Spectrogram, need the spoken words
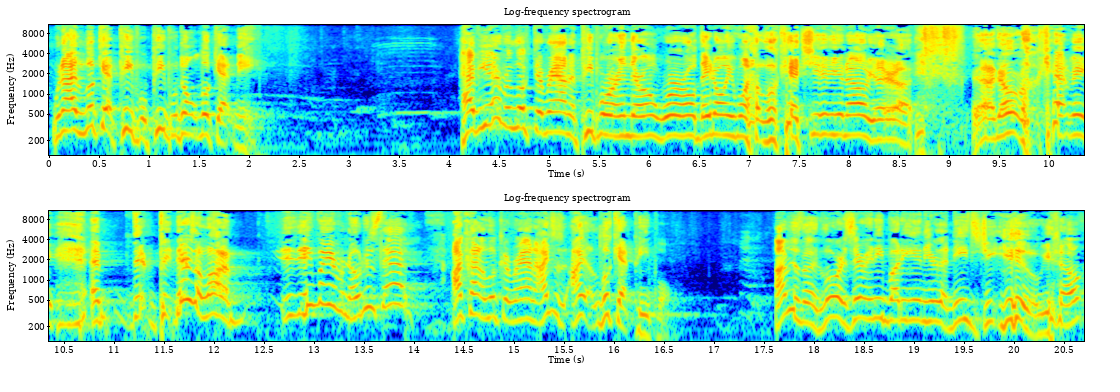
when I look at people, people don't look at me. Have you ever looked around and people are in their own world? They don't even want to look at you, you know? You're, uh, don't look at me. And there's a lot of, anybody ever notice that? I kind of look around, I just, I look at people. I'm just like, Lord, is there anybody in here that needs you, you know?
